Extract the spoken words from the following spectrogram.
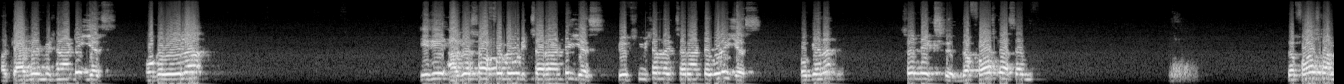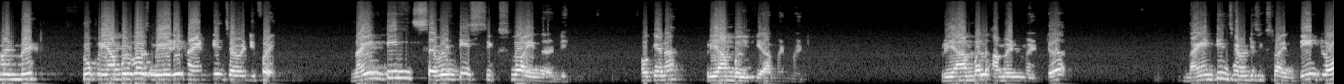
cabinet mission అంటే ఎస్ ఒకవేళ ఇది అగస్ట్ ఆఫర్లో కూడా ఇచ్చారా అంటే ఎస్ ఫిఫ్త్ మిషన్లో ఇచ్చారా అంటే కూడా ఎస్ ఓకేనా? So next the first assembly the first amendment to preamble was made in nineteen seventy five nineteen seventy సిక్స్లో అయిందండి. ఓకేనా ప్రియాంబుల్కి amendment preamble amendment nineteen seventy సిక్స్లో అయింది దీంట్లో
